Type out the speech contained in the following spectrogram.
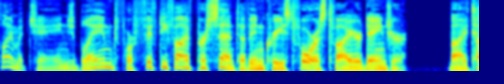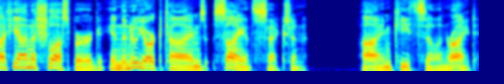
Climate Change Blamed for 55% of Increased Forest Fire Danger by Tatiana Schlossberg in the New York Times Science section. I'm Keith Sellon Wright.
